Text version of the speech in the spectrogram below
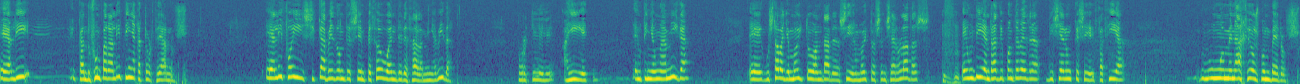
e ali cando fun para ali tiña 14 anos. E ali foi, si cabe, onde se empezou a enderezar a miña vida. Porque aí eu tiña unha amiga e gustáballe moito andar así en moitas enxeroladas. E un día en Radio Pontevedra dixeron que se facía un homenaje aos bomberos.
